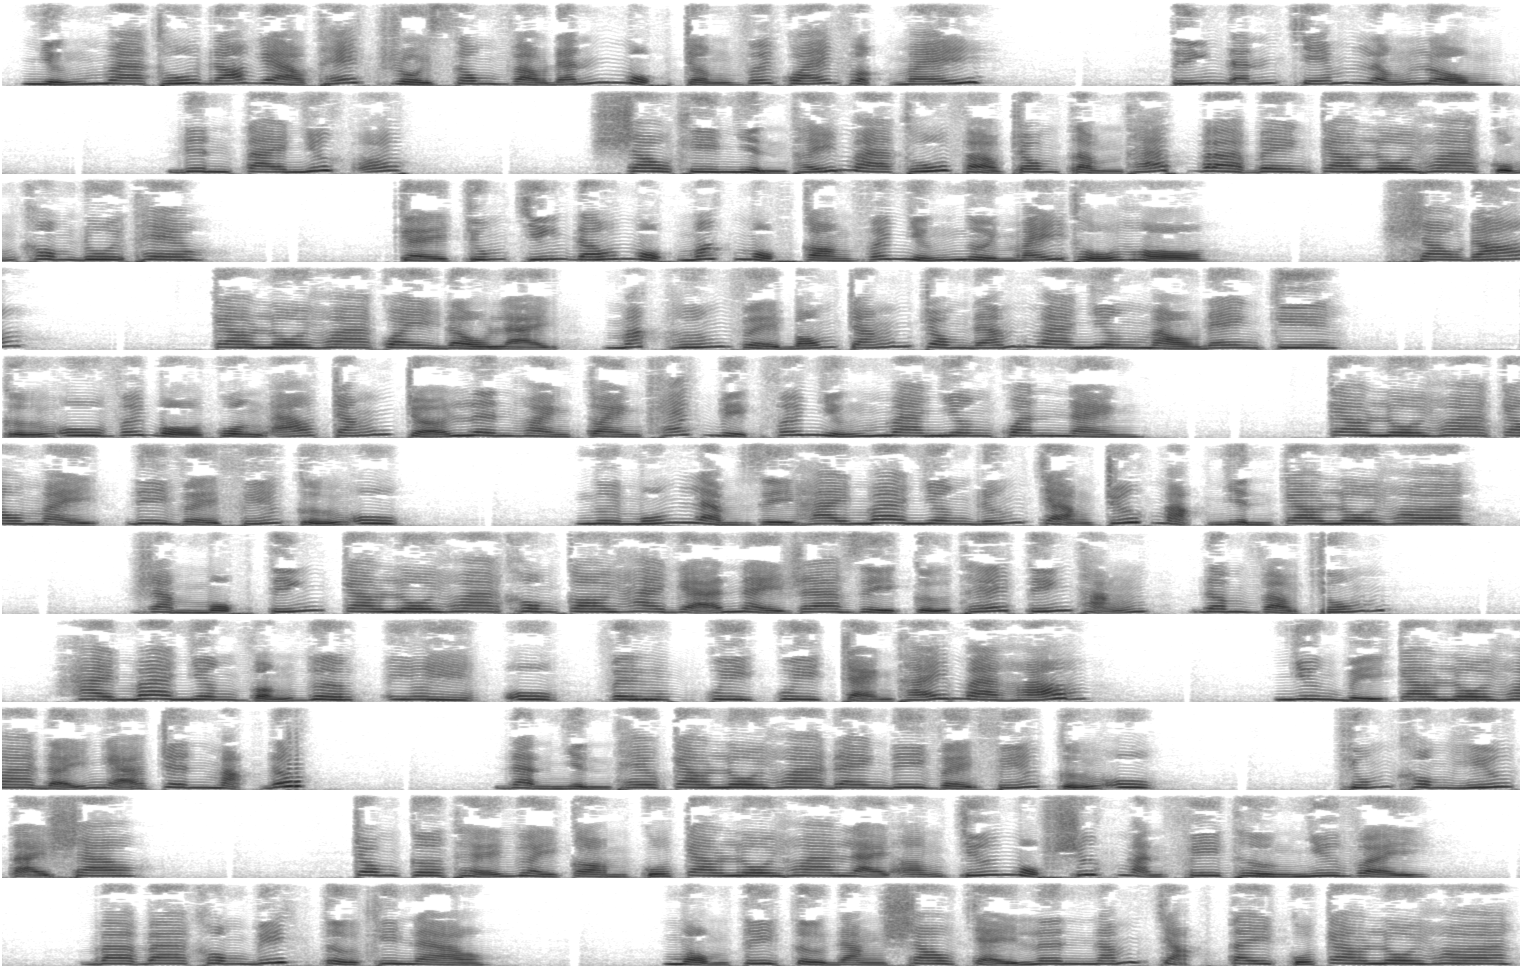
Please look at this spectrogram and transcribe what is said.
Những ma thú đó gào thét rồi xông vào đánh một trận với quái vật mấy. Tiếng đánh chém lẫn lộn. Đinh tai nhức ớt. Sau khi nhìn thấy ma thú vào trong tầm tháp ba bên cao lôi hoa cũng không đuôi theo. Kệ chúng chiến đấu một mất một còn với những người máy thủ hộ. Sau đó, cao lôi hoa quay đầu lại, mắt hướng về bóng trắng trong đám ma nhân màu đen kia. Cửu U với bộ quần áo trắng trở lên hoàn toàn khác biệt với những ma nhân quanh nàng. Cao lôi hoa cao mày, đi về phía cửu U. Ngươi muốn làm gì hai ma nhân đứng chặn trước mặt nhìn cao lôi hoa. Rầm một tiếng cao lôi hoa không coi hai gã này ra gì cử thế tiến thẳng, đâm vào chúng. Hai ma nhân vẫn gơn, y, u, vinh, quy, quy trạng thái ma hóa. Nhưng bị cao lôi hoa đẩy ngã trên mặt đất. Đành nhìn theo cao lôi hoa đang đi về phía cửu u. Chúng không hiếu tại sao. Trong cơ thể gầy còm của cao lôi hoa lại ẩn chứa một sức mạnh phi thường như vậy. Ba ba không biết từ khi nào. Mộng ti từ đằng sau chạy lên nắm chặt tay của cao lôi hoa.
